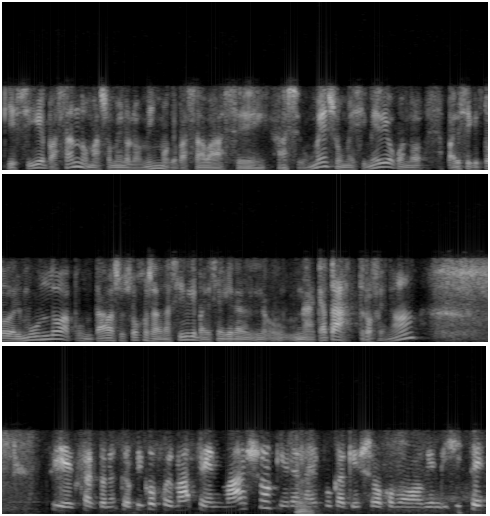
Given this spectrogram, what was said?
que sigue pasando más o menos lo mismo que pasaba hace, hace un mes, un mes y medio, cuando parece que todo el mundo apuntaba sus ojos a Brasil, que parecía que era una catástrofe, ¿no? Sí, exacto. Nuestro pico fue más en mayo, que era la época que yo, como bien dijiste,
